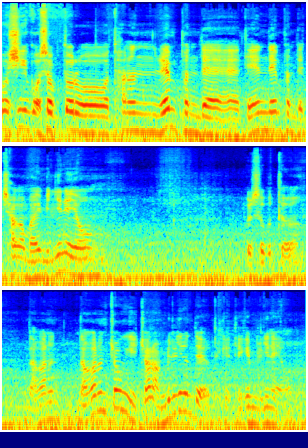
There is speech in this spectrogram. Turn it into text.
도시고속도로 타는 램프인데 대형 램프인데 차가 많이 밀리네요. 벌써부터 나가는 나가는 쪽이 잘 안 밀리는데 어떻게 되게 밀리네요.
